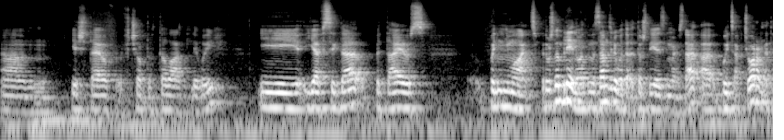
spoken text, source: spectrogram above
Ам, я считаю, в чем-то талантливый. И я всегда пытаюсь понимать. Потому что, ну, блин, вот на самом деле вот то, что я занимаюсь, да, а быть актером, это,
